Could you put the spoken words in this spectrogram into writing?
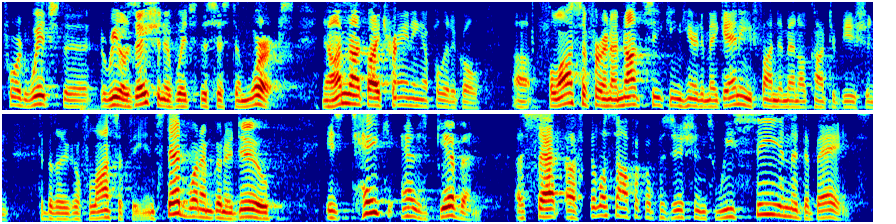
toward which the realization of which the system works. Now, I'm not by training a political philosopher, and I'm not seeking here to make any fundamental contribution to political philosophy. Instead, what I'm going to do is take as given a set of philosophical positions we see in the debates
